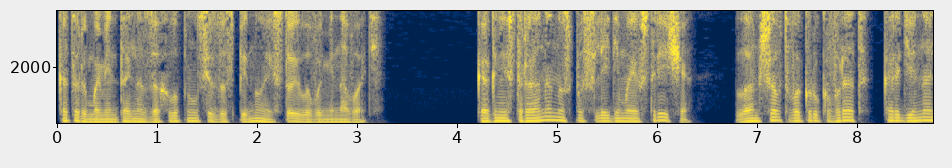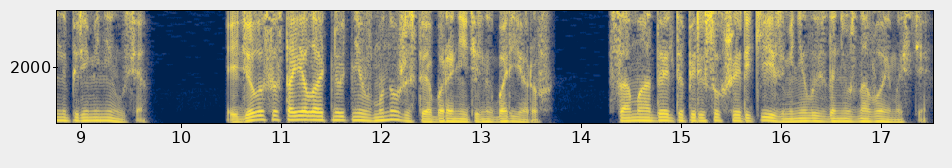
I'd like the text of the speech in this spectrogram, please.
который моментально захлопнулся за спиной и стоило его миновать. Как ни странно, но с последней моей встречи ландшафт вокруг врат кардинально переменился. И дело состояло отнюдь не в множестве оборонительных барьеров. Сама дельта пересохшей реки изменилась до неузнаваемости.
